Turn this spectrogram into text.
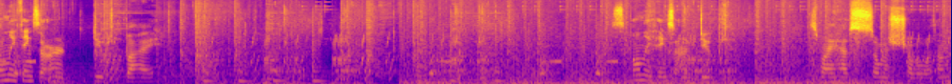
only things that aren't duped by... It's only things that aren't duped. That's why I have so much trouble with them.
